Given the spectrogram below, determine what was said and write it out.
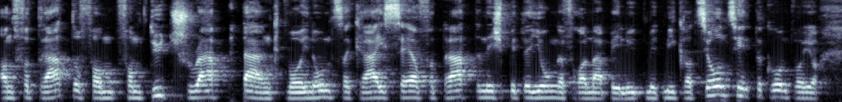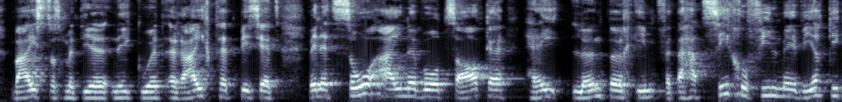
an Vertreter vom, vom Deutschrap denkt, wo in unserem Kreis sehr vertreten ist bei den Jungen, vor allem auch bei Leuten mit Migrationshintergrund, wo ja weiss, dass man die nicht gut erreicht hat bis jetzt. Wenn jetzt so einer würde sagen, hey, lasst euch impfen, der hat sicher viel mehr Wirkung,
